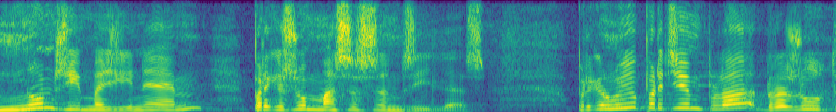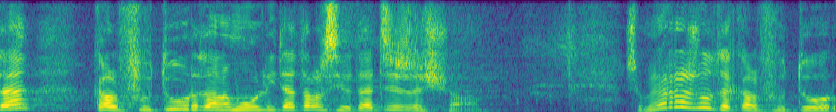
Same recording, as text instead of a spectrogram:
no ens imaginem perquè són massa senzilles. Perquè potser, per exemple, resulta que el futur de la mobilitat a les ciutats és això. Si resulta que el futur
